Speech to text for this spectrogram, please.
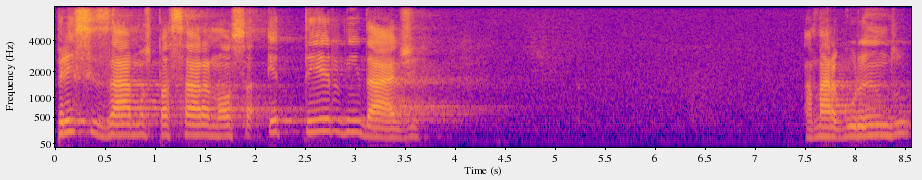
precisarmos passar a nossa eternidade amargurando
